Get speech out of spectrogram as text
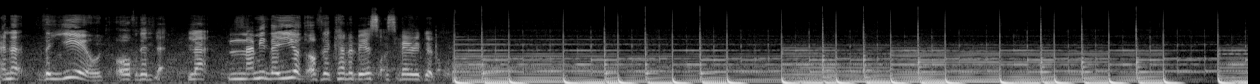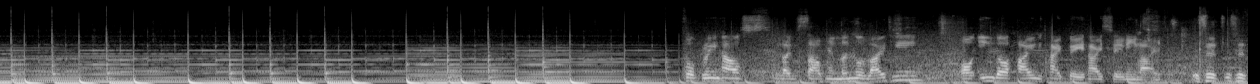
and the- yield of the I mean the yield of the cannabis is very good. For greenhouse like supplemental lighting or indoor high high bay high ceiling light. Is it is it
